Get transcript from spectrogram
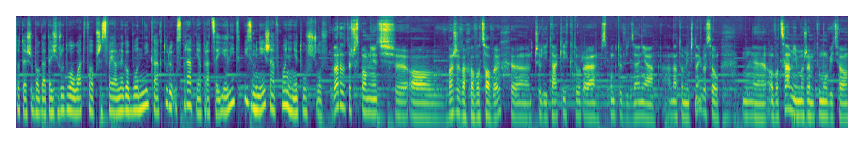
To też bogate źródło łatwo przyswajalnego błonnika, który usprawnia pracę jelit i zmniejsza wchłanianie tłuszczów. Warto też wspomnieć e, o warzywach owocowych, e, czyli takich, które z punktu widzenia anatomicznego są mm, e, owocami. Możemy tu mówić o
